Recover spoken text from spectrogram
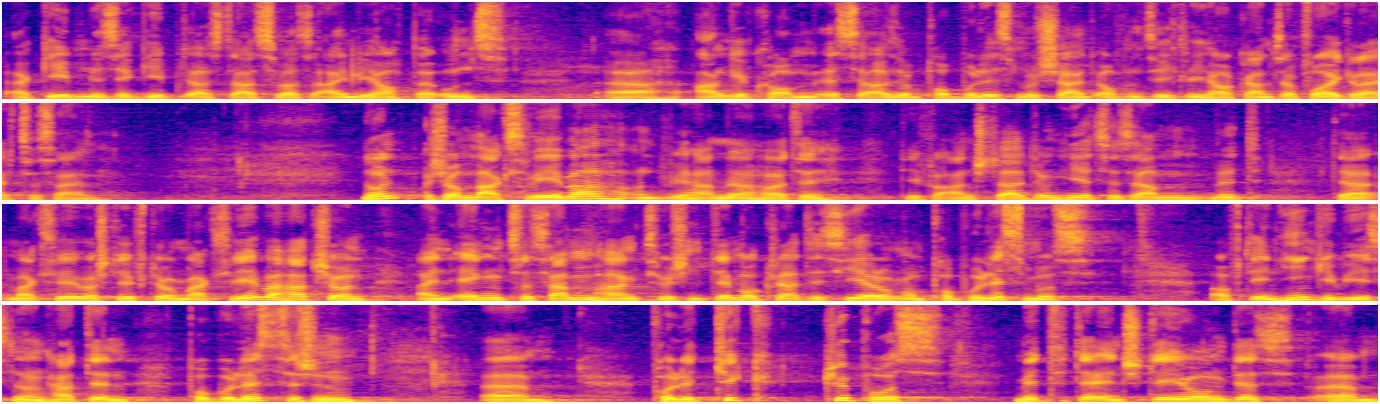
Ergebnisse gibt als das, was eigentlich auch bei uns äh, angekommen ist. Also Populismus scheint offensichtlich auch ganz erfolgreich zu sein. Nun, schon Max Weber, und wir haben ja heute die Veranstaltung hier zusammen mit der Max Weber Stiftung. Max Weber hat schon einen engen Zusammenhang zwischen Demokratisierung und Populismus auf den hingewiesen und hat den populistischen ähm, Politiktypus mit der Entstehung des ähm,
